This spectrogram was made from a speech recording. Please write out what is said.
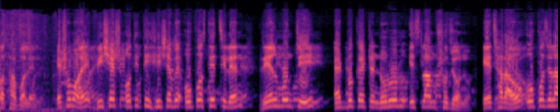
কথা বলেন। এ সময় বিশেষ অতিথি হিসেবে উপস্থিত ছিলেন রেলমন্ত্রী অ্যাডভোকেট নুরুল ইসলাম সুজন। এছাড়াও উপজেলা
